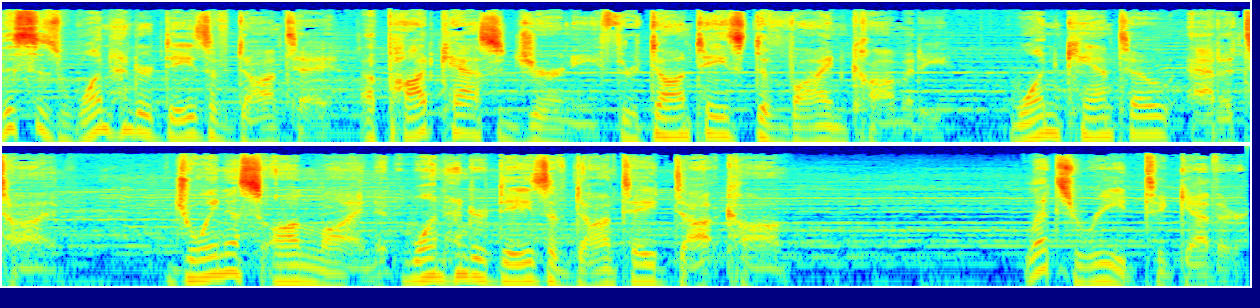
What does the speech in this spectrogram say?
This is 100 Days of Dante, a podcast journey through Dante's divine comedy, one canto at a time. Join us online at 100daysofdante.com. Let's read together.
